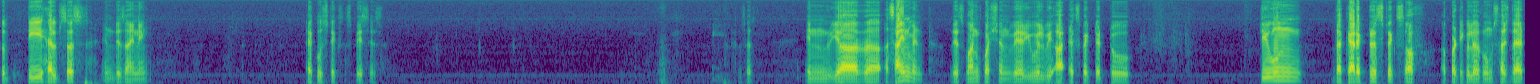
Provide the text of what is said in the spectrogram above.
So, T helps us in designing acoustic spaces. in your uh, assignment there is one question where you will be uh, expected to tune the characteristics of a particular room such that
